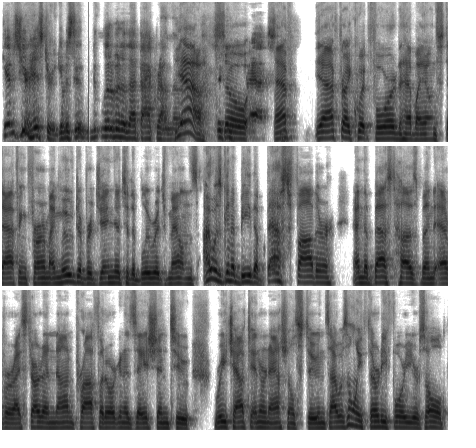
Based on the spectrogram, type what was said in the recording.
give us your history. Give us a little bit of that background though. Yeah. So after, yeah, after I quit Ford and had my own staffing firm, I moved to Virginia to the Blue Ridge Mountains. I was going to be the best father and the best husband ever. I started a nonprofit organization to reach out to international students. I was only 34 years old.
